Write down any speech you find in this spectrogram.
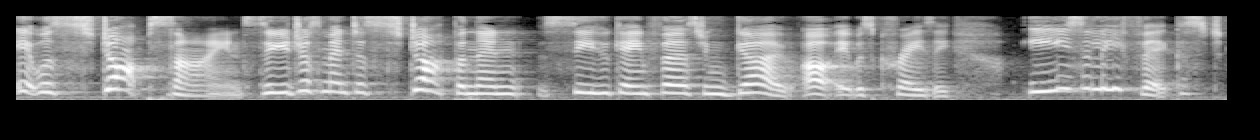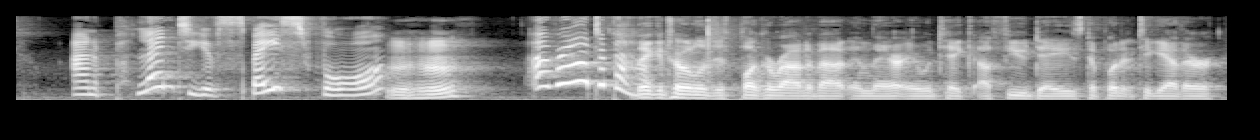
It was stop signs. So you just meant to stop and then see who came first and go. Oh, it was crazy. Easily fixed and plenty of space for mm-hmm. a roundabout. They could totally just plunk a roundabout in there. It would take a few days to put it together,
